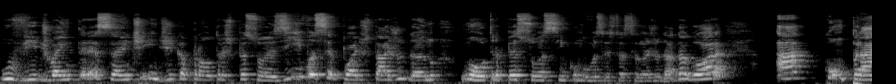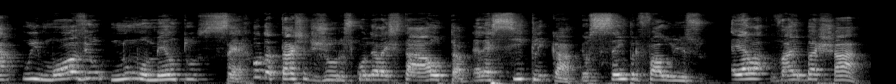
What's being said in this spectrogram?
o vídeo é interessante e indica para outras pessoas. E você pode estar ajudando uma outra pessoa, assim como você está sendo ajudado agora, a comprar o imóvel no momento certo. Toda taxa de juros, quando ela está alta, ela é cíclica. Eu sempre falo isso. Ela vai baixar.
